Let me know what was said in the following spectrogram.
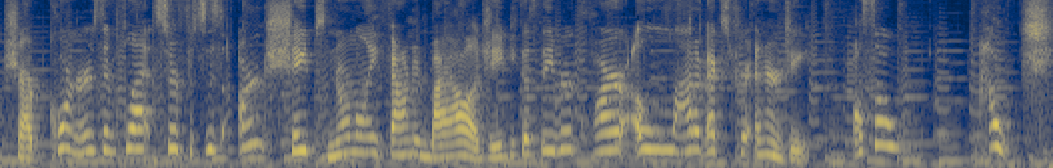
Sharp corners and flat surfaces aren't shapes normally found in biology because they require a lot of extra energy. Also, ouch!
